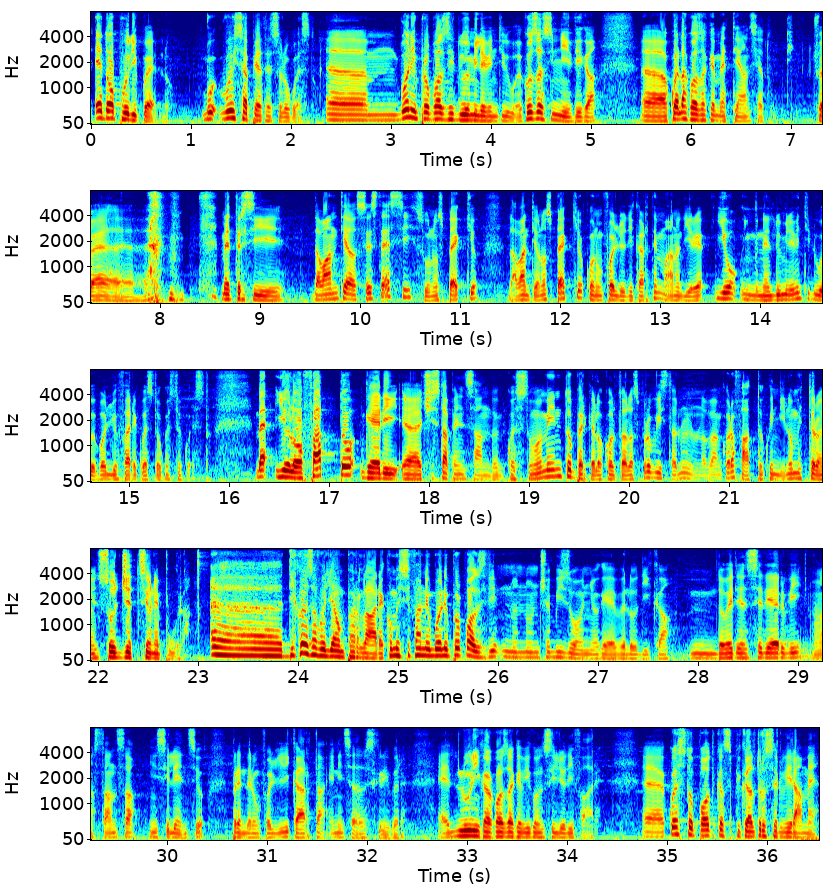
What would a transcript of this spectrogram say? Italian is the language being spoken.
è dopo di quello. Voi sappiate solo questo. Um, buoni propositi 2022. Cosa significa? Uh, quella cosa che mette ansia a tutti. Cioè, mettersi davanti a se stessi, su uno specchio, davanti a uno specchio, con un foglio di carta in mano, dire io in, nel 2022 voglio fare questo, questo e questo. Beh, io l'ho fatto, Gary eh, ci sta pensando in questo momento perché l'ho colto alla sprovvista, lui non l'aveva ancora fatto, quindi lo metterò in soggezione pura. Uh, di cosa vogliamo parlare? Come si fanno i buoni propositi? N- non c'è bisogno che ve lo dica. Mm, dovete sedervi in una stanza in silenzio, prendere un foglio di carta e iniziare a scrivere. È l'unica cosa che vi consiglio di fare. Uh, questo podcast più che altro servirà a me.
